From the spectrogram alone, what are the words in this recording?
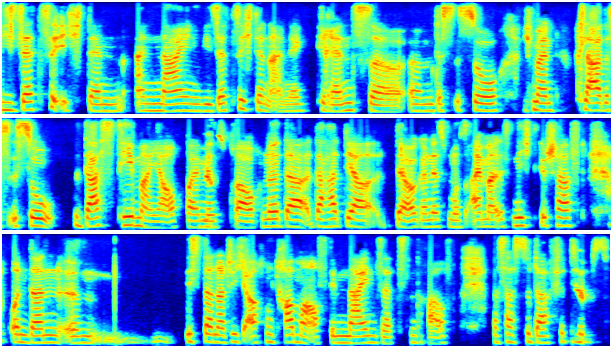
wie setze ich denn ein Nein? Wie setze ich denn eine Grenze? Ähm, das ist so, ich meine, klar, das ist so das Thema ja auch bei ja. Missbrauch. Ne? Da, da hat ja der Organismus einmal es nicht geschafft und dann ähm, ist da natürlich auch ein Trauma auf dem Nein setzen drauf. Was hast du da für. Tipps?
